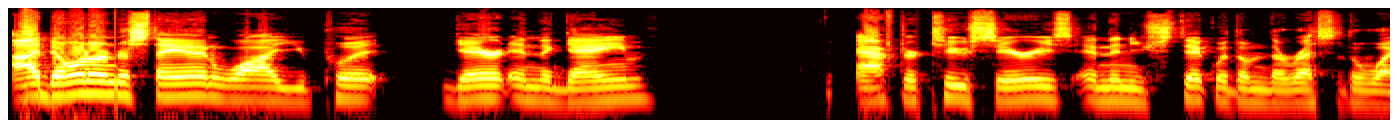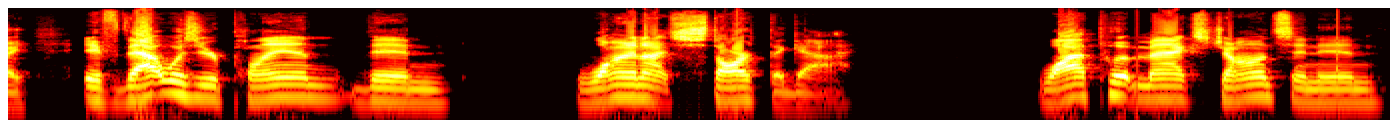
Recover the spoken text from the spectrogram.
I don't understand why you put Garrett in the game after two series and then you stick with him the rest of the way. If that was your plan, then why not start the guy? Why put Max Johnson in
